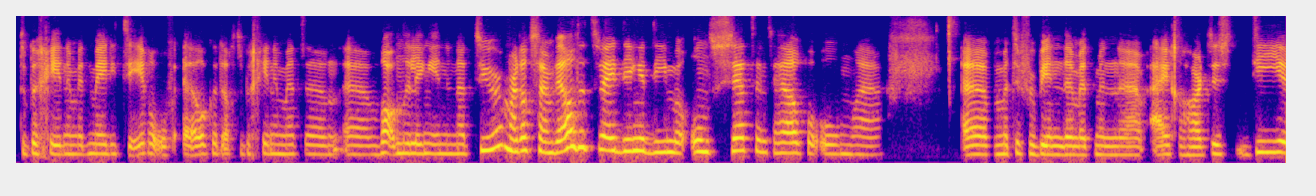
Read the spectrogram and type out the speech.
te beginnen met mediteren of elke dag te beginnen met een wandeling in de natuur. Maar dat zijn wel de twee dingen die me ontzettend helpen om me te verbinden met mijn eigen hart. Dus die,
